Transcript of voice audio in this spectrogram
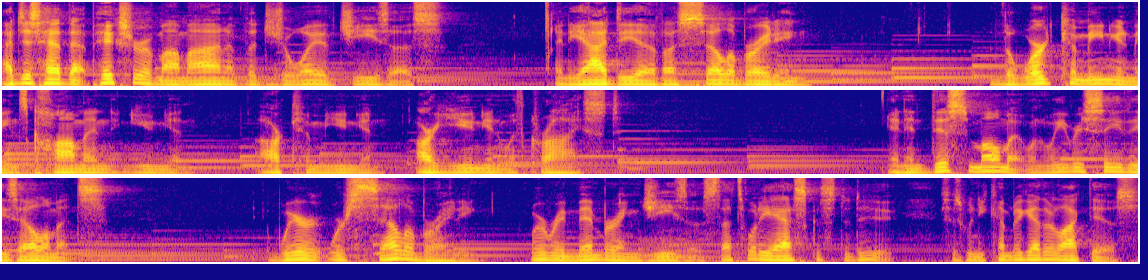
I just had that picture of my mind of the joy of Jesus and the idea of us celebrating. The word communion means common union, our communion, our union with Christ. And in this moment, when we receive these elements, we're, we're celebrating. We're remembering Jesus. That's what he asks us to do. He says, when you come together like this,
